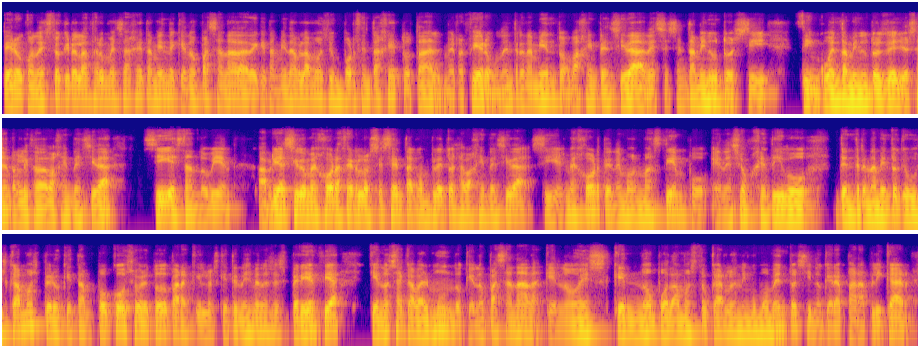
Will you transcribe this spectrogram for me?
Pero con esto quiero lanzar un mensaje también de que no pasa nada, de que también hablamos de un porcentaje total. Me refiero, un entrenamiento a baja intensidad de 60 minutos, si 50 minutos de ellos se han realizado a baja intensidad, sigue estando bien. ¿Habría sido mejor hacer los 60 completos a baja intensidad? Sí, es mejor, tenemos más tiempo en ese objetivo de entrenamiento que buscamos, pero que tampoco, sobre todo para que los que tenéis menos experiencia, que no se acaba el mundo, que no pasa nada, que no es que no podamos tocarlo en ningún momento, sino que era para aplicar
